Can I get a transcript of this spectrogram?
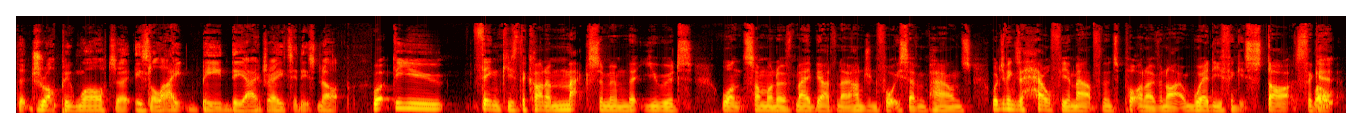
that dropping water is like being dehydrated. It's not. What do you think is the kind of maximum that you would want someone of maybe I don't know 147 pounds? What do you think is a healthy amount for them to put on overnight, and where do you think it starts to Well, get?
